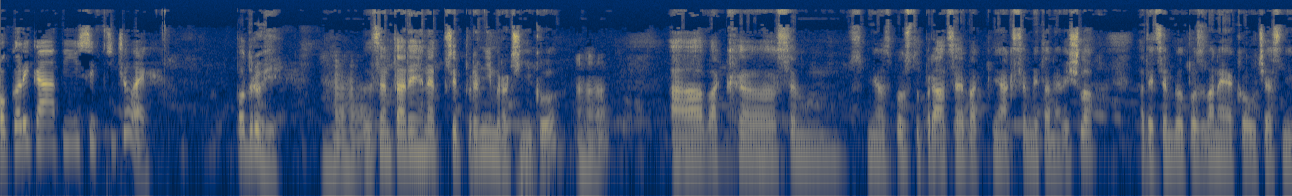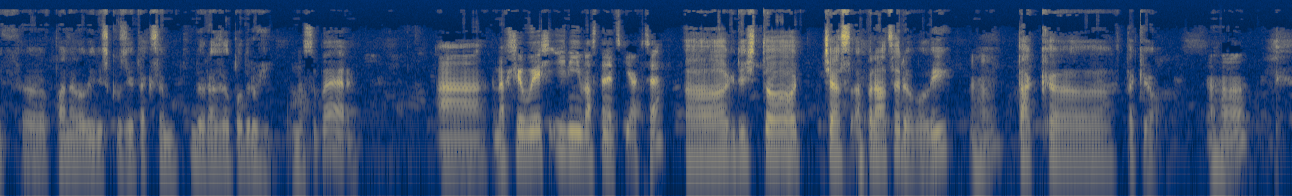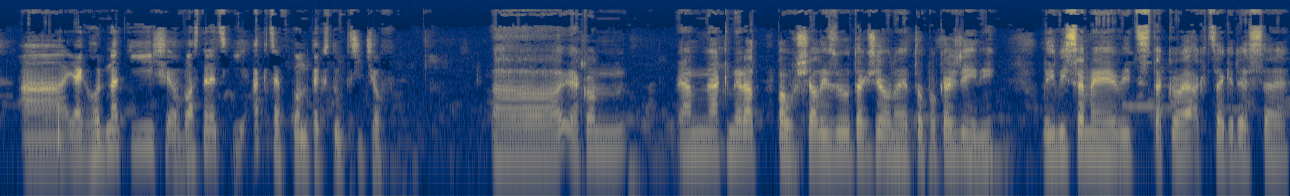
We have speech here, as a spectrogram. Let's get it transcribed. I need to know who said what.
Speaker 1: Po kolikátý jsi v Příčovech?
Speaker 2: Po druhý.
Speaker 1: Aha.
Speaker 2: Byl jsem tady hned při prvním ročníku
Speaker 1: Aha.
Speaker 2: a pak eh, jsem měl spoustu práce, pak nějak se mi to nevyšlo a teď jsem byl pozvaný jako účastník eh, v panelové diskuzi, tak jsem dorazil po druhý.
Speaker 1: No super. A navštěvuješ i jiný vlastenecký akce?
Speaker 2: A když to čas a práce dovolí,
Speaker 1: Aha.
Speaker 2: tak, eh, tak jo.
Speaker 1: Aha. A jak hodnotíš vlastenecký akce v kontextu Příčov?
Speaker 2: Uh, jako já nějak nerad paušalizuju, takže ono je to po každý jiný. Líbí se mi víc takové akce, kde se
